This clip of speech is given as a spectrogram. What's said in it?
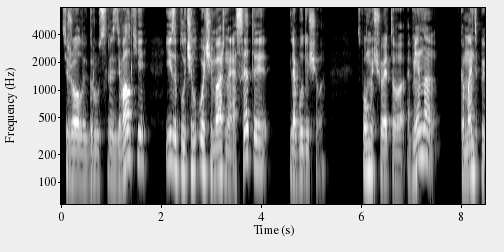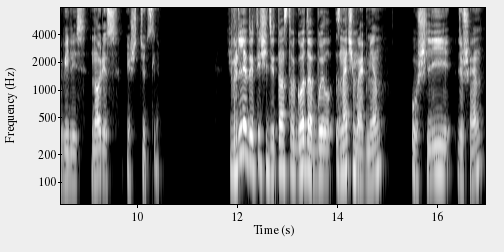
тяжелый груз раздевалки и заполучил очень важные ассеты для будущего. С помощью этого обмена в команде появились Норрис и Штюцли. В феврале 2019 года был значимый обмен. Ушли Дюшен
